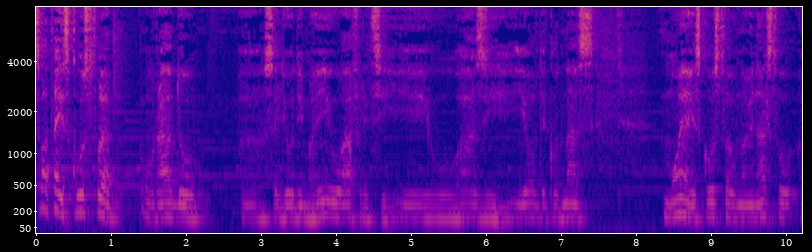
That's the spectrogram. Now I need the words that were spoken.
Sva ta iskustva u radu e, sa ljudima i u Africi i u Aziji i ovde kod nas, moja iskustva u novinarstvu e,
